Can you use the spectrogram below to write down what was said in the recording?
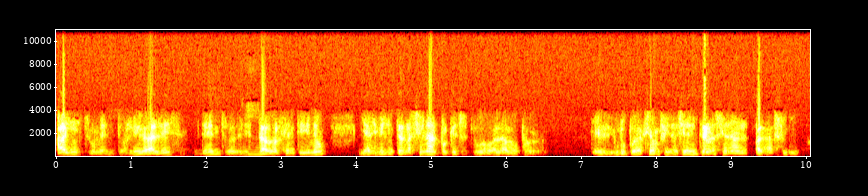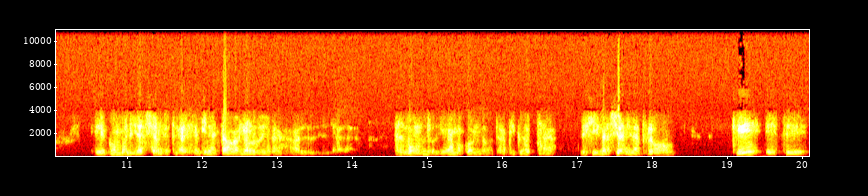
hay instrumentos legales dentro del Estado argentino y a nivel internacional, porque eso estuvo avalado por el Grupo de Acción Financiera Internacional para su eh, convalidación de que la Argentina estaba en orden al, mundo, digamos, cuando aplicó esta legislación y la aprobó, que este,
